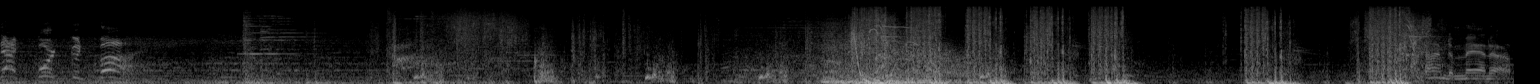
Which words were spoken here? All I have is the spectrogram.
that fort goodbye! Time to man up.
